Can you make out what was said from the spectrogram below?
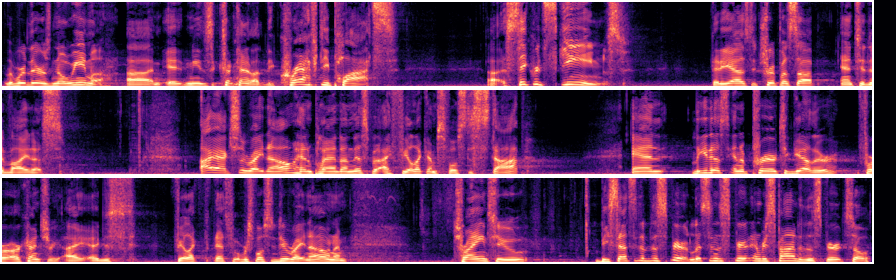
The word there is noema. Uh, it means kind of the crafty plots, uh, secret schemes that he has to trip us up and to divide us. I actually, right now, hadn't planned on this, but I feel like I'm supposed to stop and lead us in a prayer together for our country. I, I just feel like that's what we're supposed to do right now, and I'm trying to be sensitive to the Spirit, listen to the Spirit, and respond to the Spirit. So,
